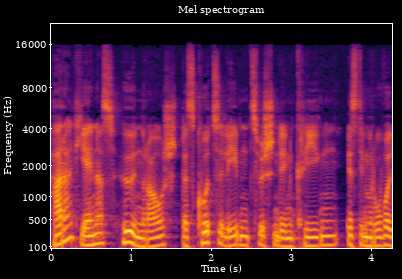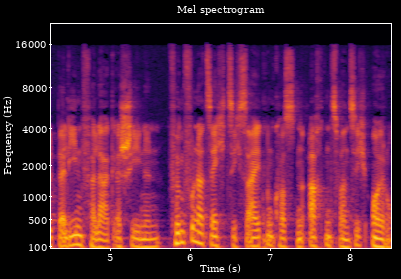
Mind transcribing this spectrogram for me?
Harald Jäners Höhenrausch, das kurze Leben zwischen den Kriegen, ist im Rowold Berlin Verlag erschienen. 560 Seiten kosten 28 Euro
